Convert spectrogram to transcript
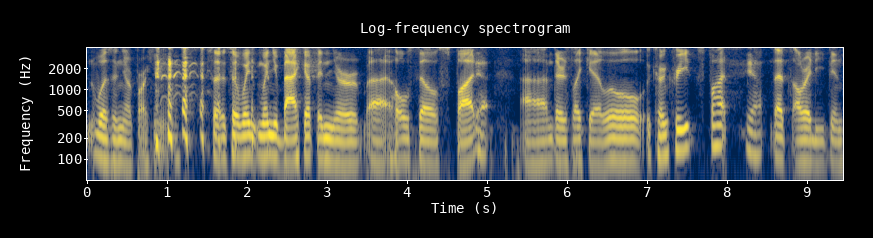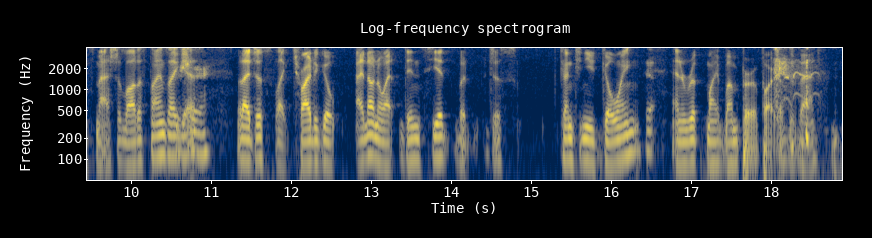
was in your parking lot. so so when when you back up in your uh, wholesale spot, Yeah. uh, there's like a little concrete spot yeah that's already been smashed a lot of times, I For guess. sure. But I just like try to go. I don't know. I didn't see it, but just continued going Yeah. and ripped my bumper apart of the van.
